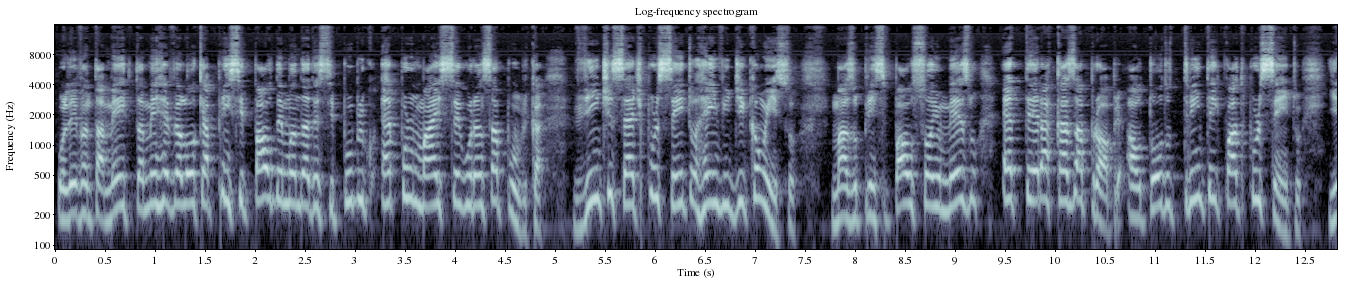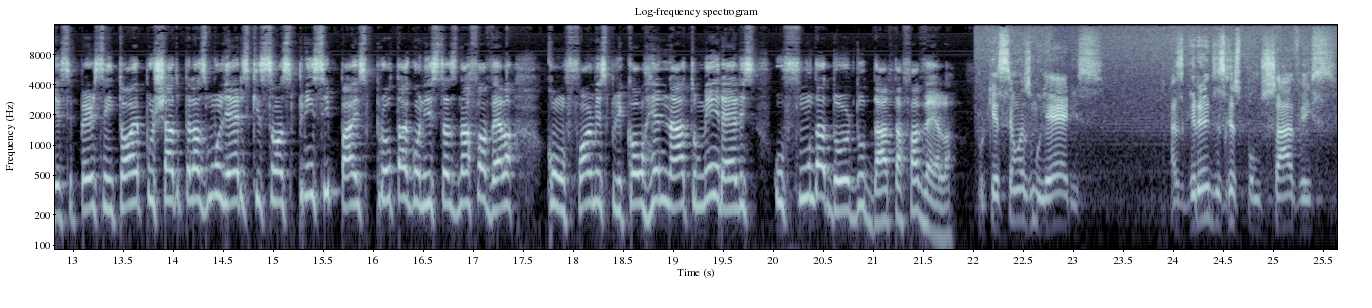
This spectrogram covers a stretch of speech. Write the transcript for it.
O levantamento também revelou que a principal demanda desse público é por mais segurança pública. 27% reivindicam isso, mas o principal sonho mesmo é ter a casa própria, ao todo 34%. E esse percentual é puxado pelas mulheres que são as principais protagonistas na favela, conforme explicou Renato Meirelles o fundador do Data Favela. Porque são as mulheres as grandes responsáveis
